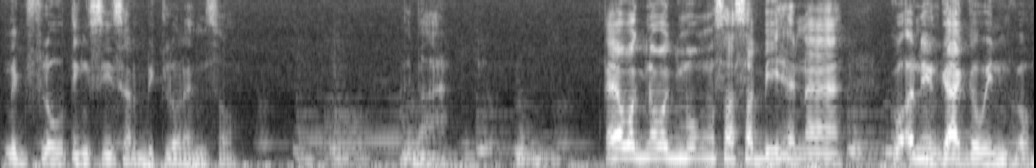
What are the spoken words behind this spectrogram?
nag-floating si Sir Vic Lorenzo. Ba? Kaya wag na wag mo kong sasabihin na kung ano yung gagawin ko.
